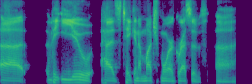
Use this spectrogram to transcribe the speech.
uh, the EU has taken a much more aggressive. Uh,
